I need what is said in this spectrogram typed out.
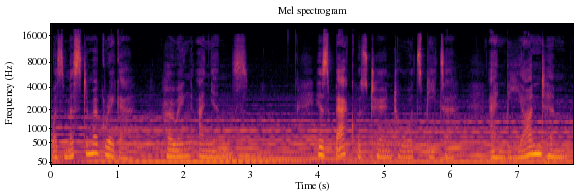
was Mr. McGregor hoeing onions. His back was turned towards Peter, and beyond him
